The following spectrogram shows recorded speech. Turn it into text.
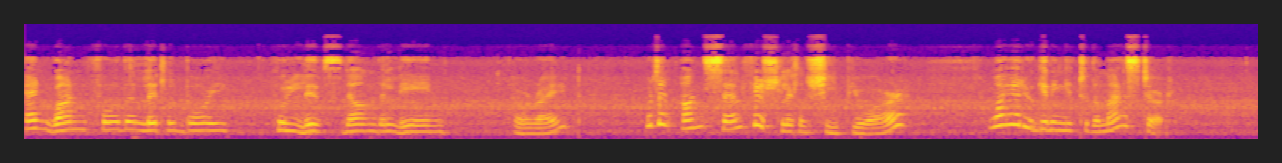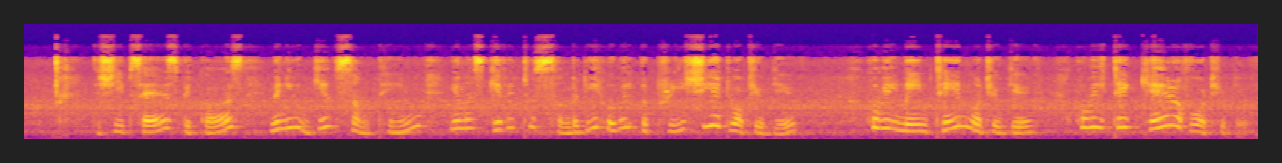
and one for the little boy who lives down the lane. All right? What an unselfish little sheep you are. Why are you giving it to the master? The sheep says, Because when you give something, you must give it to somebody who will appreciate what you give, who will maintain what you give, who will take care of what you give.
